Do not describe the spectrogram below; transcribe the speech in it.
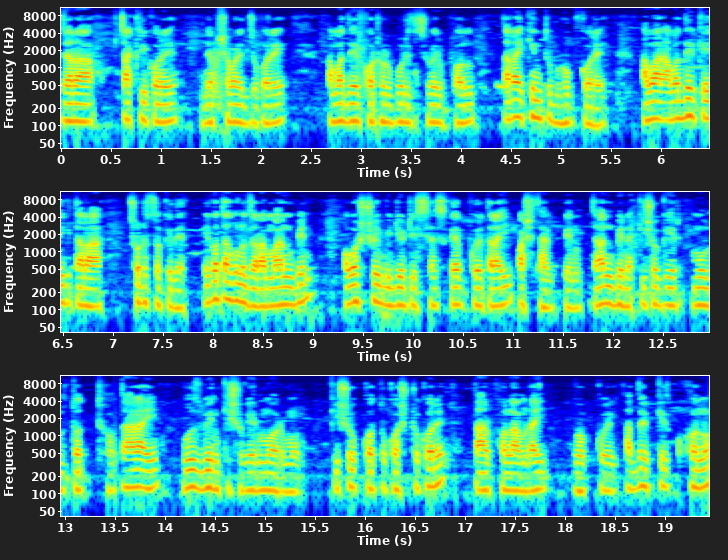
যারা চাকরি করে, ব্যবসা বাণিজ্য করে, আমাদের কঠোর পরিশ্রমের ফল, তারাই কিন্তু ভোগ করে। আবার আমাদেরকেই তারা ছোট চোখে দেয় এই কথাগুলো যারা মানবেন, অবশ্যই ভিডিওটি সাবস্ক্রাইব করে তারাই পাশে থাকবেন। জানবেন না কৃষকের মূল তথ্য। তারাই বুঝবেন কৃষকের মর্ম। কৃষক কত কষ্ট করে, তার ফল আমরাই ভোগ করি। তাদেরকে কখনো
